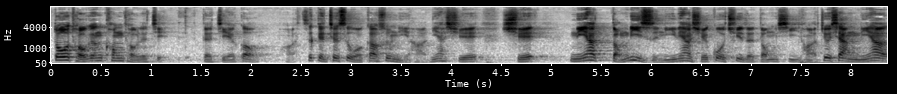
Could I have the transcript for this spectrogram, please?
多头跟空头的结的结构，哈，这个就是我告诉你哈，你要学学，你要懂历史，你一定要学过去的东西哈，就像你要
